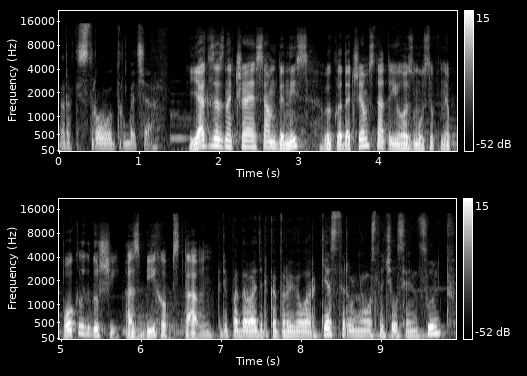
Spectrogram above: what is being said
оркестрового трубача. Як зазначає сам Денис, викладачем стати його змусив не поклик душі, а збіг обставин. Преподаватель, который вел оркестр, у него случился инсульт,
